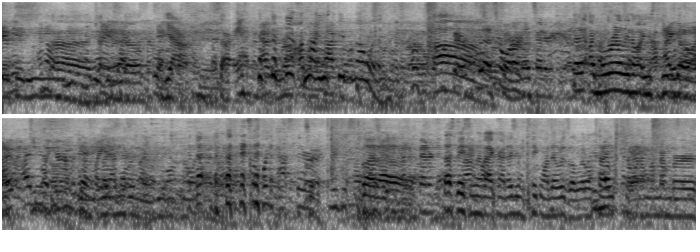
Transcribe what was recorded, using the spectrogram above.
JKD. Uh, JKD. Yeah, sorry. Yeah, I'm not used to people knowing. Uh, That's fair. That's fair. I'm really not used to people I knowing. I, I do okay. Yeah, never mind. You won't know it. But uh, that's basically my background. I didn't take one that was a little tight, so I don't remember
